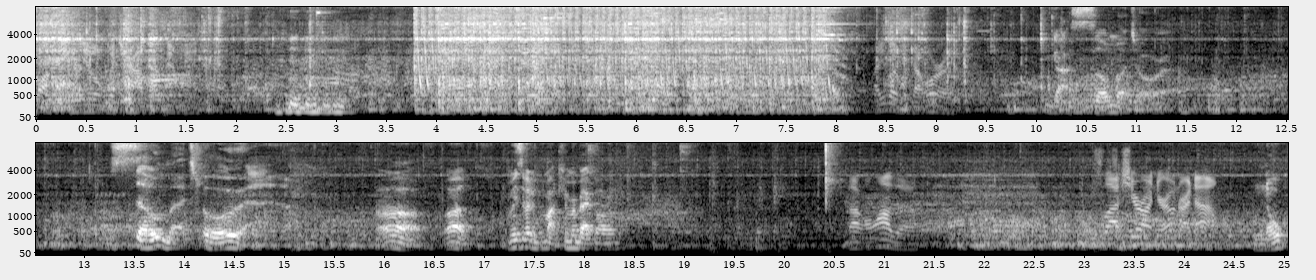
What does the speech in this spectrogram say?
fucking knew which happened to me. How you looking at aura? You got so much aura. So much aura. Oh, fuck. Let me see if I can put my camera back on. Not gonna lie though. Flash, you're on your own right now. Nope.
